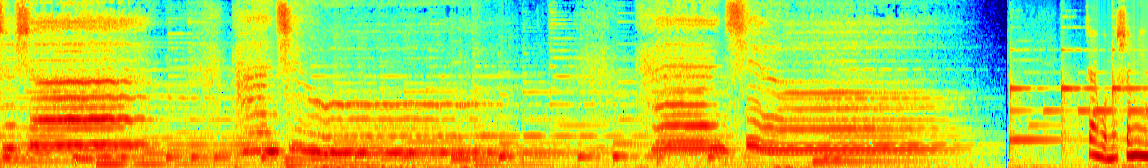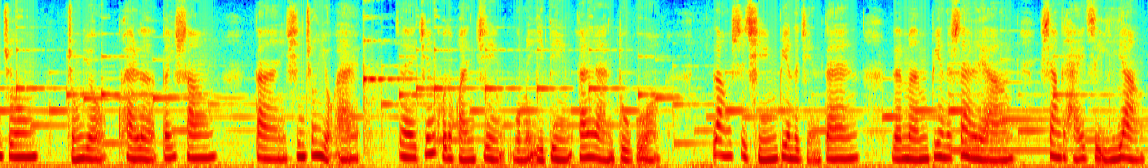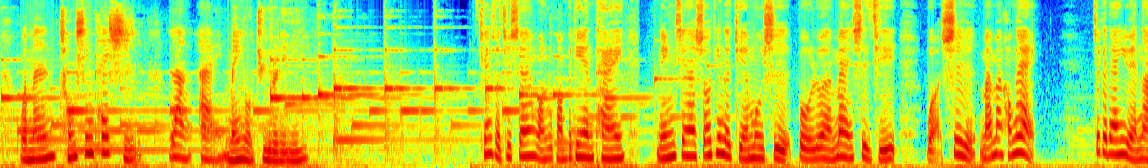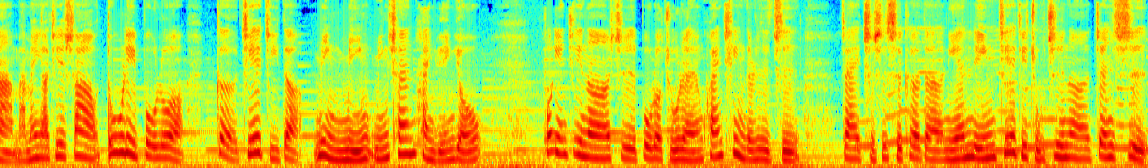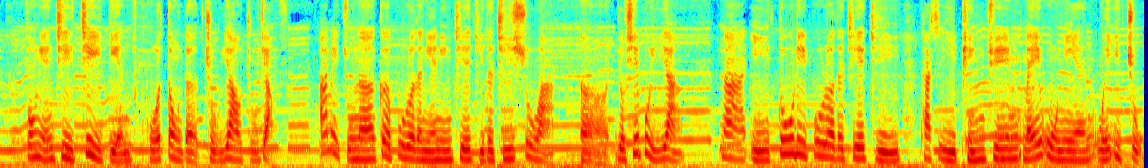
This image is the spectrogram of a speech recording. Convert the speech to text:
之声看秋，看秋。在我们生命中，总有快乐、悲伤，但心中有爱。在艰苦的环境，我们一定安然度过。让事情变得简单，人们变得善良，像个孩子一样。我们重新开始，让爱没有距离。牵手之声网络广播电台，您现在收听的节目是《部落曼市集》，我是满满红爱。这个单元呢、啊，满满要介绍都历部落各阶级的命名名称和缘由。丰年祭呢，是部落族人欢庆的日子，在此时此刻的年龄阶级组织呢，正是丰年祭祭典活动的主要主角。阿美族呢，各部落的年龄阶级的基数啊，呃，有些不一样。那以都立部落的阶级，它是以平均每五年为一组。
